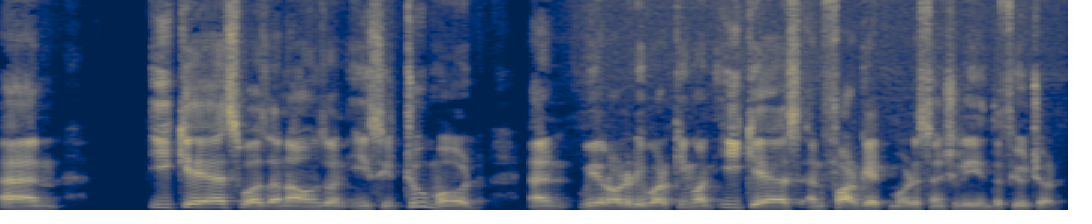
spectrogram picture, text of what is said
And EKS was announced on EC2 mode, and we are already working on EKS and Fargate mode essentially in the future.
